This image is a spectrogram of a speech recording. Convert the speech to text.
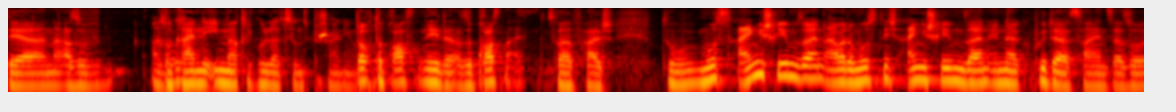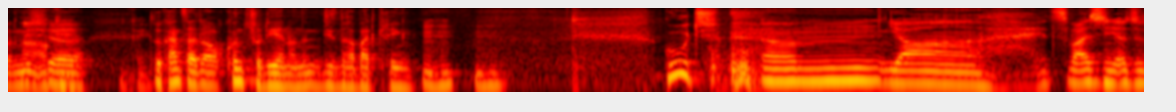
der, also also keine Immatrikulationsbescheinigung. Doch, du brauchst, nee, also du brauchst, das war falsch. Du musst eingeschrieben sein, aber du musst nicht eingeschrieben sein in der Computer Science. Also nicht, Ah, okay. äh, Okay. du kannst halt auch Kunst studieren und diesen Rabatt kriegen. Gut, ähm, ja, jetzt weiß ich nicht, also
